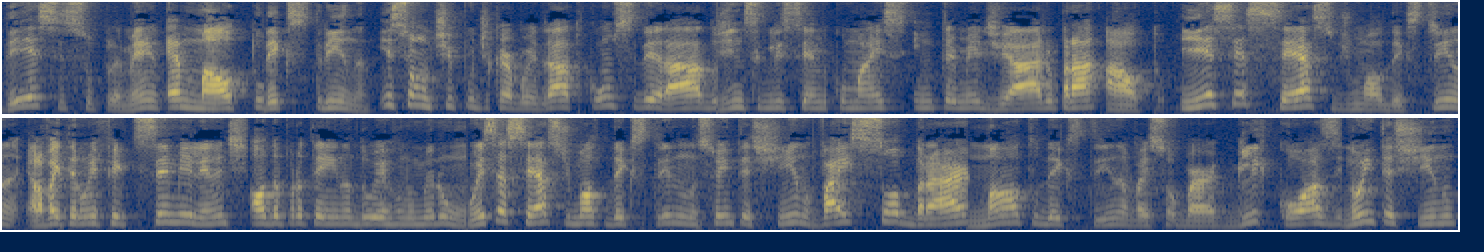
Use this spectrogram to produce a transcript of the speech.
desse suplemento é maltodextrina. Isso é um tipo de carboidrato considerado de índice glicêmico mais intermediário para alto. E esse excesso de maltodextrina, ela vai ter um efeito semelhante ao da proteína do erro número 1. Com esse excesso de maltodextrina no seu intestino, vai sobrar maltodextrina, vai sobrar glicose no intestino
